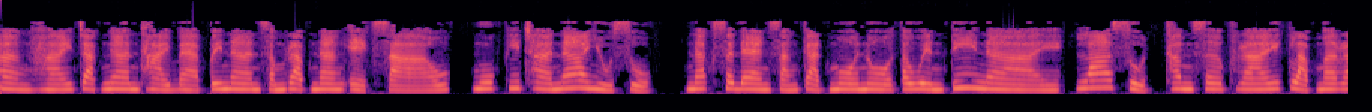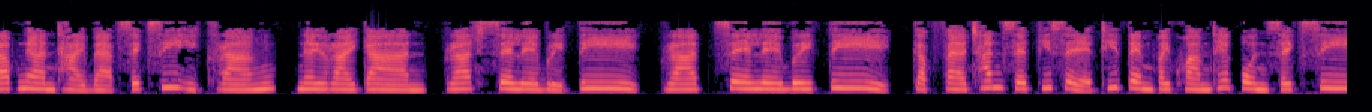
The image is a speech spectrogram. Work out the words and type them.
ห่างหายจากงานถ่ายแบบไปนานสำหรับนางเอกสาว มุกพิชาน่าอยู่สุข นักแสดงสังกัดโมโนตเวนตี้นาย ล่าสุดทำเซอร์ไพรส์กลับมารับงานถ่ายแบบเซ็กซี่อีกครั้ง ในรายการรัฐเซเลบริตี้รัฐเซเลบริตี้กับแฟชั่นเซ็ตพิเศษที่เต็มไปความเท่ปนเซ็กซี่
